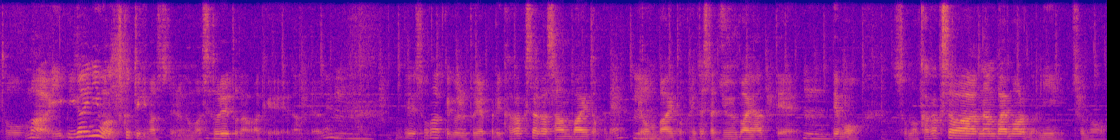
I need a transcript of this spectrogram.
ーとまあ、意外にいいものを作ってきますっていうのが、まあ、ストレートなわけなんだよね。うん、でそうなってくるとやっぱり価格差が3倍とかね、うん、4倍とか下手したら10倍あって、うん、でもその価格差は何倍もあるのにその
